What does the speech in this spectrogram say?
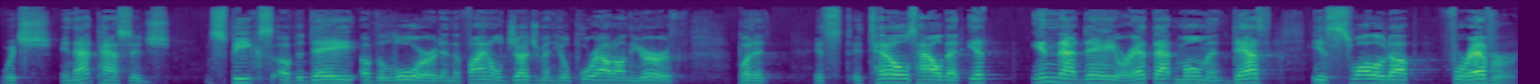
which in that passage speaks of the day of the Lord and the final judgment he'll pour out on the earth, but it, it tells how that it, in that day or at that moment, death is swallowed up forever.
